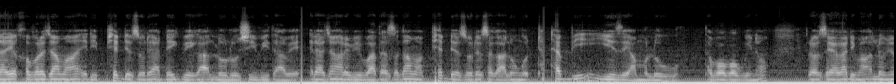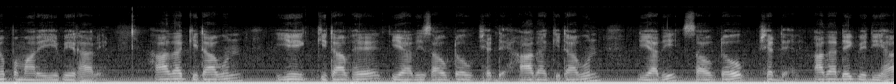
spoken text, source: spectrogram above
ရာရဲ့ခဘရကြမှာအဲ့ဒီဖြစ်တယ်ဆိုတဲ့အတိတ်တွေကလိုလိုရှိပြီးသားပဲအဲ့ဒါကြောင့်အရဘီဘာသာစကားမှာဖြစ်တယ်ဆိုတဲ့စကားလုံးကိုထပ်ထပ်ပြီးရေးစရာမလိုဘူးသဘောပေါက်ပြီနော်အဲ့တော့ဆရာကဒီမှာအလိုမျိုးပမာတွေရေးပေးထားတယ်ဟာဒါဂီတာဘွန် ये एक किताब है दियादिस आउट ऑफ़ हादा किताबुन ဒါဂီတာဘွန်ဒီဟာဒီစာအုပ်တော့ဖြစ်တယ်ဟာဒါဒိတ်ပဲဒီဟာ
